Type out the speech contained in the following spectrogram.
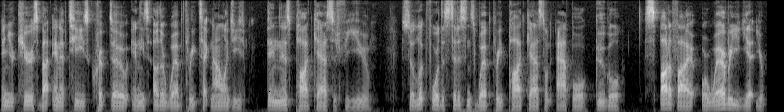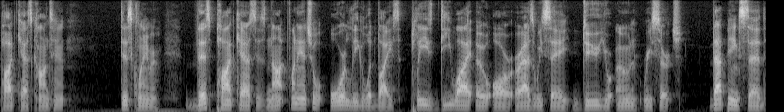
and you're curious about NFTs, crypto, and these other Web3 technologies, then this podcast is for you. So look for the Citizens Web3 podcast on Apple, Google, Spotify, or wherever you get your podcast content. Disclaimer this podcast is not financial or legal advice. Please DYOR, or as we say, do your own research. That being said,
